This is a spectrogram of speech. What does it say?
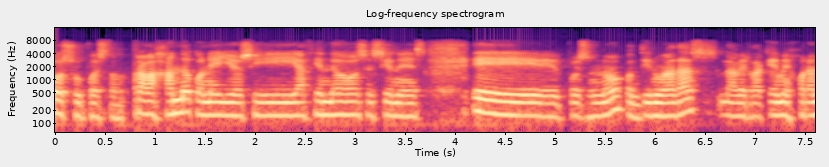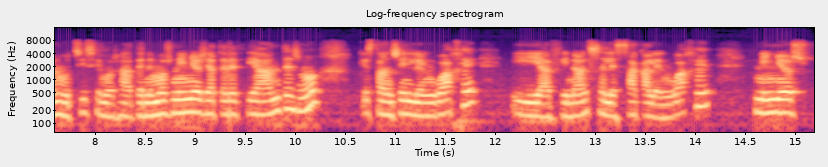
Por supuesto, trabajando con ellos y haciendo sesiones, eh, pues no, continuadas, la verdad que mejoran muchísimo. O sea, tenemos niños, ya te decía antes, ¿no? Que están sin lenguaje y al final se les saca lenguaje. Niños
